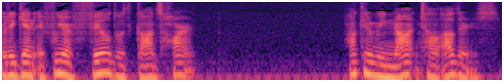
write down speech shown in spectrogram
But again, if we are filled with God's heart, how can we not tell others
